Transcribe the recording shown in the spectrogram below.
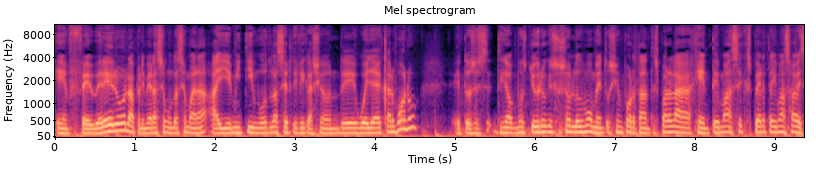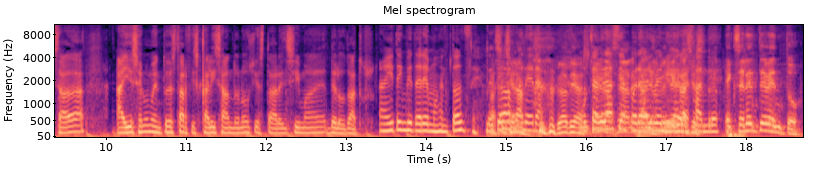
en febrero, la primera, segunda semana, ahí emitimos la certificación de huella de carbono. Entonces, digamos, yo creo que esos son los momentos importantes para la gente más experta y más avesada. Ahí es el momento de estar fiscalizándonos y estar encima de, de los datos. Ahí te invitaremos entonces, de Así todas será. maneras. Gracias. Muchas gracias por haber venido, gracias. Alejandro. Excelente evento.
